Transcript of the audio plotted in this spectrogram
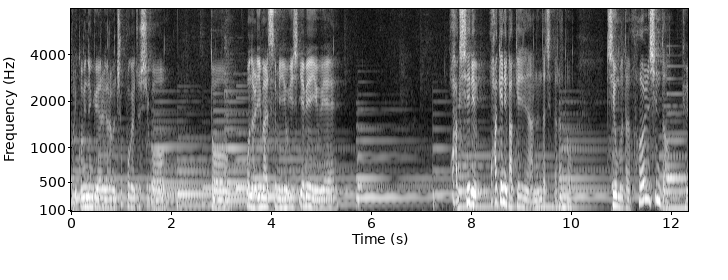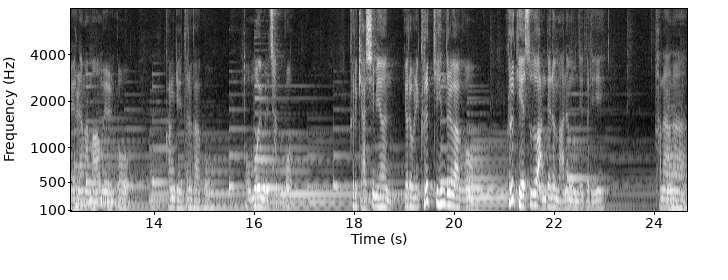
우리 꿈 있는 교회를 여러분 축복해 주시고 또 오늘 이 말씀 이후 예배 이후에 확실히 확연히 바뀌지는 않는다 치더라도 지금보다 훨씬 더 교회를 향한 마음을 열고 관계에 들어가고 또 모임을 찾고 그렇게 하시면 여러분이 그렇게 힘들어가고 그렇게 예수도 안 되는 많은 문제들이 하나하나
